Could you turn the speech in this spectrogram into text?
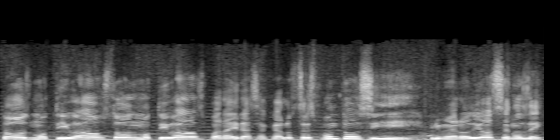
Todos motivados, todos motivados para ir a sacar los tres puntos y primero Dios se nos dé.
